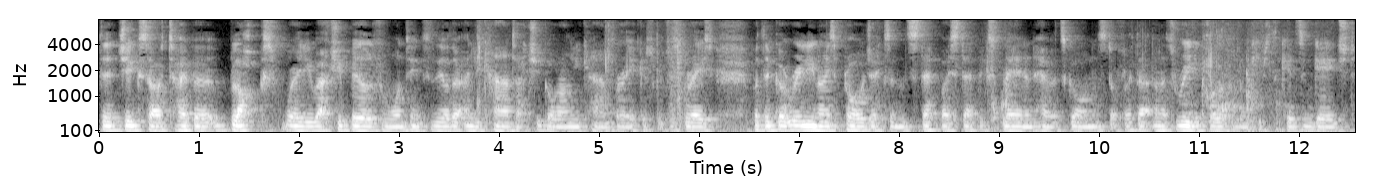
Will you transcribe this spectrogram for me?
the jigsaw type of blocks where you actually build from one thing to the other and you can't actually go wrong, you can't break it, which is great. But they've got really nice projects and step by step explaining how it's going and stuff like that. And it's really colourful and keeps the kids engaged.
